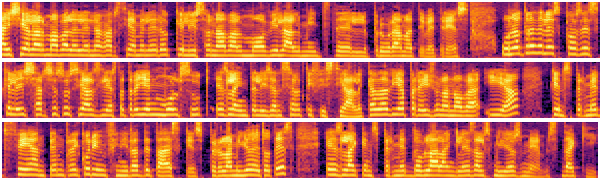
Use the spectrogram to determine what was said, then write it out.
Així alarmava l'Helena García Melero que li sonava el mòbil al mig del programa TV3. Una altra de les coses que les xarxes socials li està traient molt suc és la intel·ligència artificial. Cada dia apareix una nova IA que ens permet fer en temps rècord infinitat de tasques, però la millor de totes és la que ens permet doblar l'anglès els millors memes, d'aquí.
